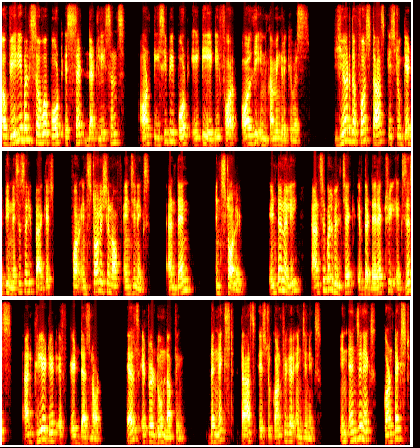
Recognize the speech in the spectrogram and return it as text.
A variable server port is set that listens on TCP port 8080 for all the incoming requests. Here, the first task is to get the necessary package for installation of Nginx and then install it. Internally, Ansible will check if the directory exists and create it if it does not. Else, it will do nothing. The next task is to configure Nginx. In Nginx, context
